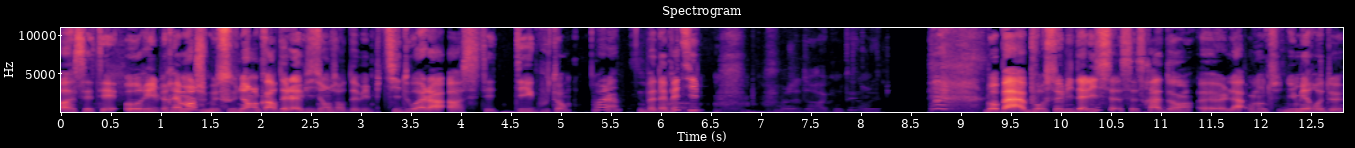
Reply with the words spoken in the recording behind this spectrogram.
Oh, c'était horrible. Vraiment, je me souviens encore de la vision, genre, de mes petits doigts là. Ah, c'était dégoûtant. Voilà, bon appétit. Moi dans les. Bon, bah, pour celui d'Alice, ce sera dans euh, La honte numéro 2,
